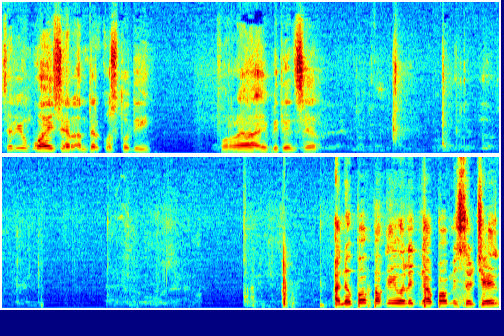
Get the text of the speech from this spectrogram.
Sir, yung buhay, sir, under custody for ah, evidence, sir. Ano po? Pakiulit nga po, Mr. Chair.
